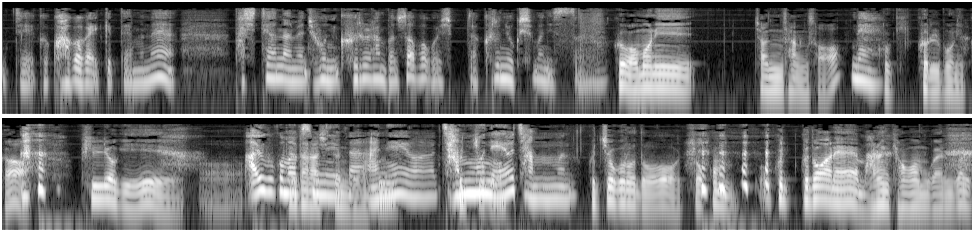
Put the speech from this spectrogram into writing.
이제 그 과거가 있기 때문에 다시 태어나면 좋은 글을 한번 써보고 싶다 그런 욕심은 있어요. 그 어머니 전상서 네. 그 글을 보니까 필력이 어, 아이고 고맙습니다. 아니에요. 잔문이에요, 잔문. 그쪽으로도 조금 그, 그 동안에 많은 경험과 이런 걸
